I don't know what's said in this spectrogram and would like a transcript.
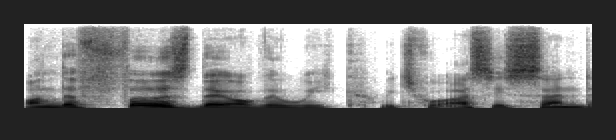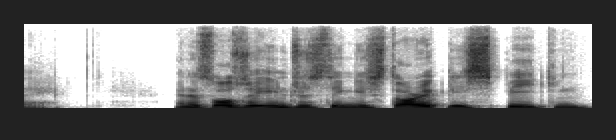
on the first day of the week, which for us is Sunday. And it's also interesting, historically speaking,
